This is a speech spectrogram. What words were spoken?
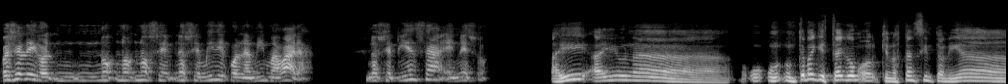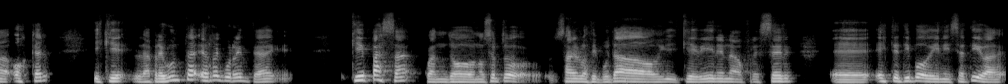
por eso le digo, no, no, no, se, no se mide con la misma vara, no se piensa en eso. Ahí hay una, un, tema que, está como, que no está en sintonía, Oscar, y que la pregunta es recurrente. ¿eh? ¿Qué pasa cuando nosotros salen los diputados y que vienen a ofrecer eh, este tipo de iniciativas?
